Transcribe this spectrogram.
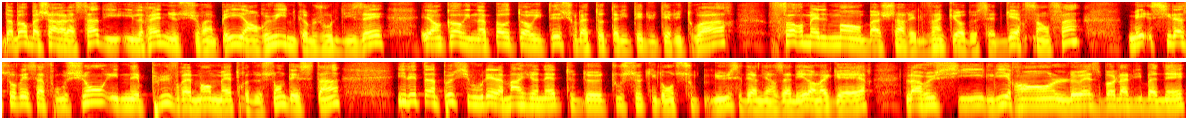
D'abord, Bachar al-Assad, il règne sur un pays en ruine, comme je vous le disais, et encore, il n'a pas autorité sur la totalité du territoire. Formellement, Bachar est le vainqueur de cette guerre sans fin, mais s'il a sauvé sa fonction, il n'est plus vraiment maître de son destin. Il est un peu, si vous voulez, la marionnette de tous ceux qui l'ont soutenu ces dernières années dans la guerre, la Russie, l'Iran, le Hezbollah libanais,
